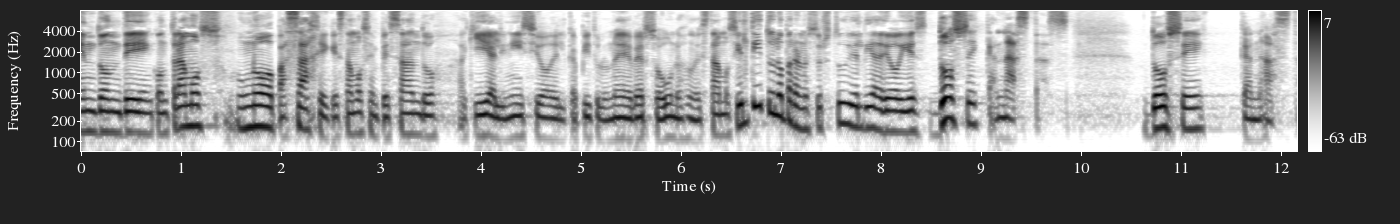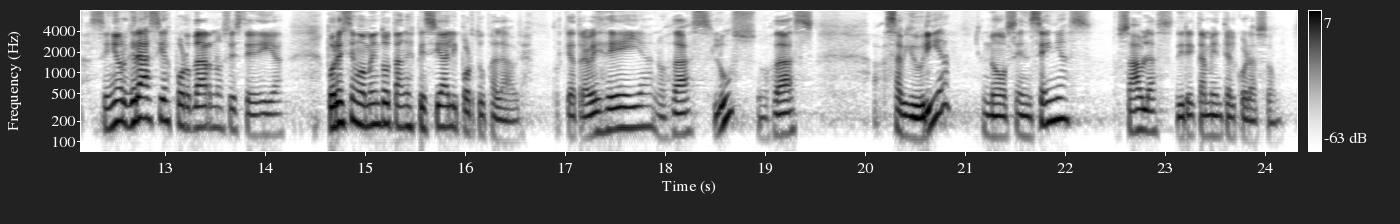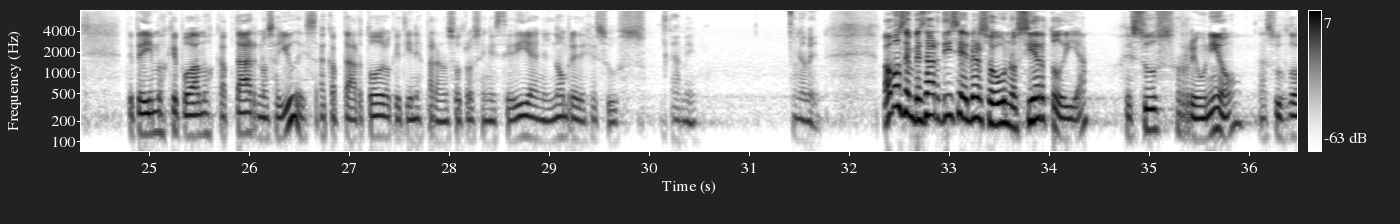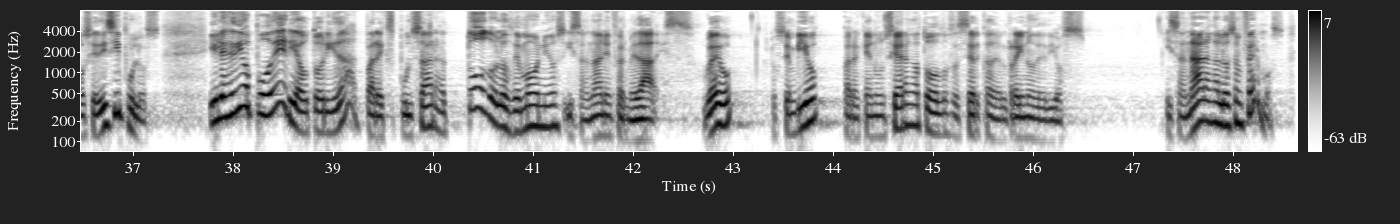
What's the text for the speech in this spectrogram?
en donde encontramos un nuevo pasaje que estamos empezando aquí al inicio del capítulo 9, verso 1, es donde estamos. Y el título para nuestro estudio el día de hoy es 12 canastas. 12 canastas. Señor, gracias por darnos este día, por ese momento tan especial y por tu palabra, porque a través de ella nos das luz, nos das sabiduría, nos enseñas, nos hablas directamente al corazón. Te pedimos que podamos captar, nos ayudes a captar todo lo que tienes para nosotros en este día, en el nombre de Jesús. Amén. Amén. Vamos a empezar, dice el verso 1, cierto día Jesús reunió a sus doce discípulos y les dio poder y autoridad para expulsar a todos los demonios y sanar enfermedades. Luego los envió para que anunciaran a todos acerca del reino de Dios y sanaran a los enfermos.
